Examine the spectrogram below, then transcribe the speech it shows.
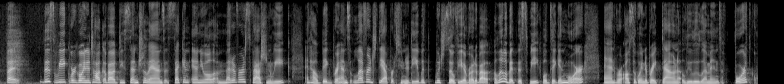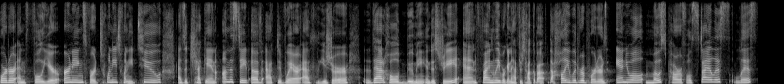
but this week, we're going to talk about Decentraland's second annual Metaverse Fashion Week and how big brands leverage the opportunity, with which Zofia wrote about a little bit this week. We'll dig in more. And we're also going to break down Lululemon's fourth quarter and full year earnings for 2022 as a check in on the state of activewear, athleisure, that whole booming industry. And finally, we're going to have to talk about the Hollywood Reporter's annual Most Powerful Stylists list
